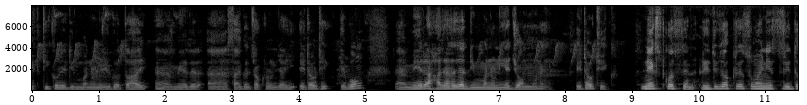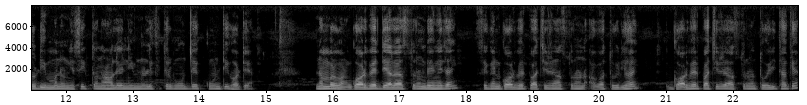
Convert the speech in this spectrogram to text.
একটি করে ডিম্বাণু নির্গত হয় হ্যাঁ মেয়েদের সাইকেল চক্র অনুযায়ী, এটাও ঠিক এবং মেয়েরা হাজার হাজার ডিম্বাণু নিয়ে জন্ম নেয়, এটাও ঠিক। নেক্সট কোশ্চেন ঋতুচক্রের সময় নিঃসৃত ডিম্বাণু নিষিক্ত না হলে নিম্নলিখিতের মধ্যে কোনটি ঘটে? নাম্বার ওয়ান গর্ভের দেয়ালের আস্তরণ ভেঙে যায়। সেকেন্ড গর্ভের প্রাচীরের আস্তরণ আবার তৈরি হয়। গর্ভের প্রাচীরের আস্তরণ তৈরি থাকে,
